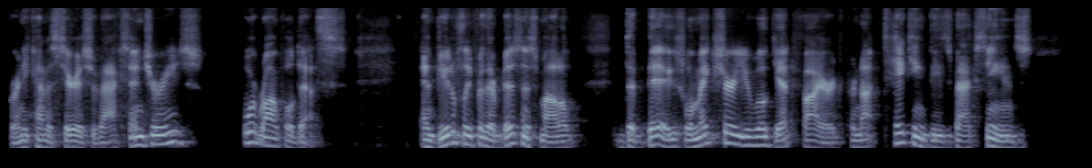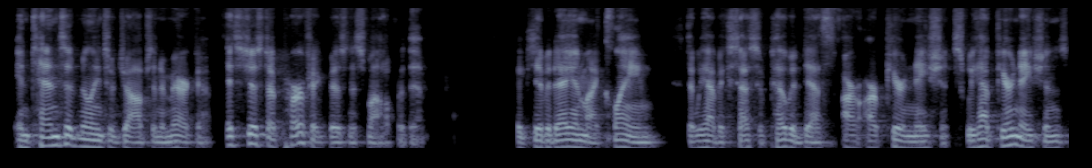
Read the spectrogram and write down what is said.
for any kind of serious vax injuries or wrongful deaths. And beautifully for their business model, the bigs will make sure you will get fired for not taking these vaccines in tens of millions of jobs in America. It's just a perfect business model for them. Exhibit A in my claim that we have excessive COVID deaths are our peer nations. We have peer nations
